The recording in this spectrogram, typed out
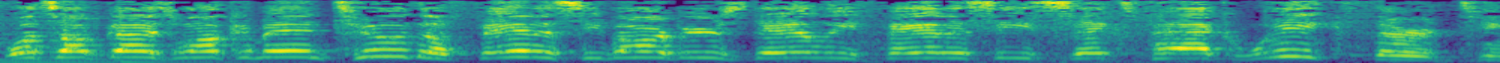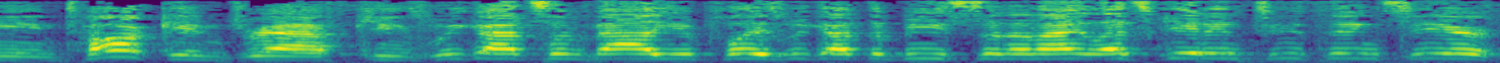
What's up, guys? Welcome in to the Fantasy Barbers Daily Fantasy Six Pack Week 13. Talking DraftKings. We got some value plays. We got the beast of the night. Let's get into things here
